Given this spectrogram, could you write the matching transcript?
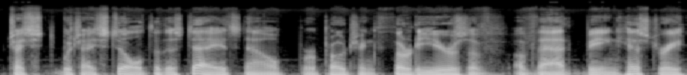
which I which I still to this day. It's now we're approaching 30 years of of that being history.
